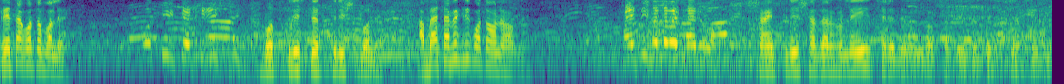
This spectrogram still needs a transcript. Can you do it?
ক্রেতা কত বলে? বত্রিশ তেত্রিশ বলে। আর বেচা বিক্রি কত হলে হবে? সাঁত্রিশ হাজার হলেই ছেড়ে দেবেন। দর্শক এই যে দেখছি আপনাদের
